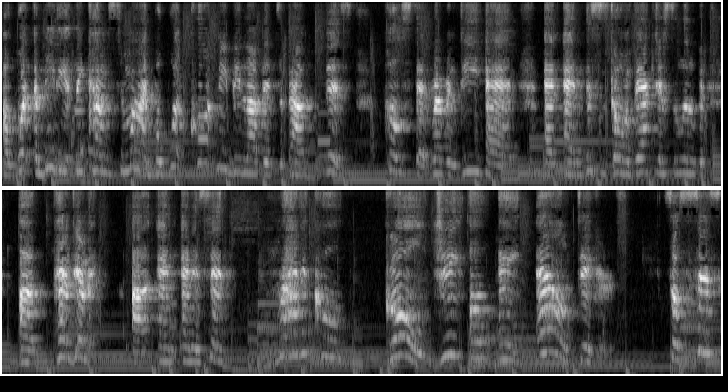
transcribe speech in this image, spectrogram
uh, what immediately comes to mind. But what caught me, beloveds, about this post that Reverend D had, and and this is going back just a little bit, uh, pandemic, uh, and and it said radical gold, G O A L diggers. So sis,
